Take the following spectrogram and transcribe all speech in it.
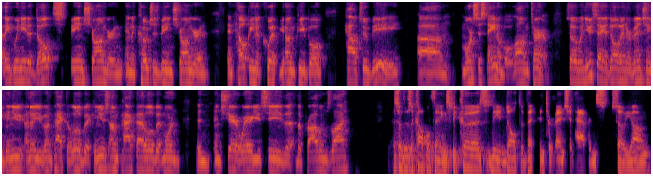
I think we need adults being stronger and, and the coaches being stronger and, and helping equip young people how to be um, more sustainable long term. So when you say adult intervention, can you? I know you've unpacked a little bit. Can you just unpack that a little bit more and, and, and share where you see the the problems lie? So there's a couple things because the adult intervention happens so young.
